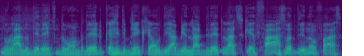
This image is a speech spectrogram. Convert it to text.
no lado direito do ombro dele, porque a gente brinca que é um diabinho no lado direito e no lado esquerdo. Faz, outro dia não faz.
